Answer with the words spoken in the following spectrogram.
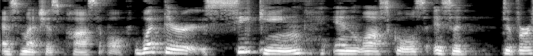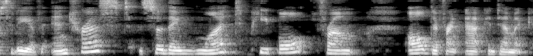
as much as possible. What they're seeking in law schools is a diversity of interest. So they want people from all different academic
